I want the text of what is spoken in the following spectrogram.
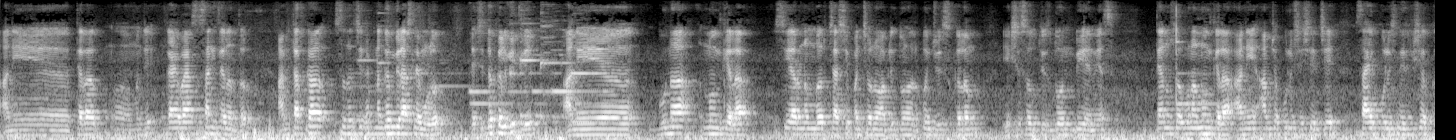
आणि त्याला म्हणजे गायब आहे असं सांगितल्यानंतर आम्ही तात्काळ सदरची घटना गंभीर असल्यामुळं त्याची दखल घेतली आणि गुन्हा नोंद केला. सी आर नंबर चारशे पंच्याण्णव आपली दोन हजार पंचवीस कलम एकशे चौतीस दोन बी एन एस त्यानुसार गुन्हा नोंद केला आणि आमच्या पोलीस स्टेशनचे सहाय्यक पोलीस निरीक्षक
